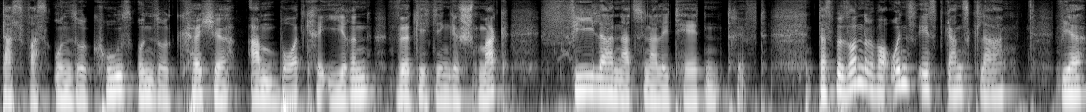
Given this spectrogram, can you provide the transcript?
das, was unsere Crews, unsere Köche an Bord kreieren, wirklich den Geschmack vieler Nationalitäten trifft. Das Besondere bei uns ist ganz klar, wir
